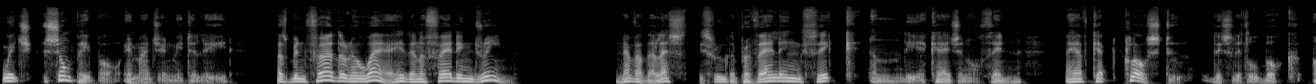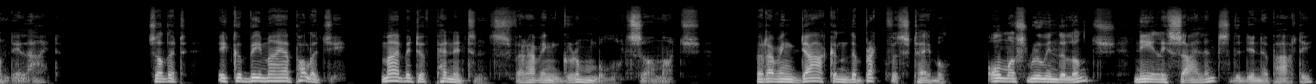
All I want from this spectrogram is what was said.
which some people imagine me to lead, has been further away than a fading dream. Nevertheless, through the prevailing thick and the occasional thin, I have kept close to this little book on delight, so that it could be my apology, my bit of penitence for having grumbled so much, for having darkened the breakfast table, almost ruined the lunch, nearly silenced the dinner party,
